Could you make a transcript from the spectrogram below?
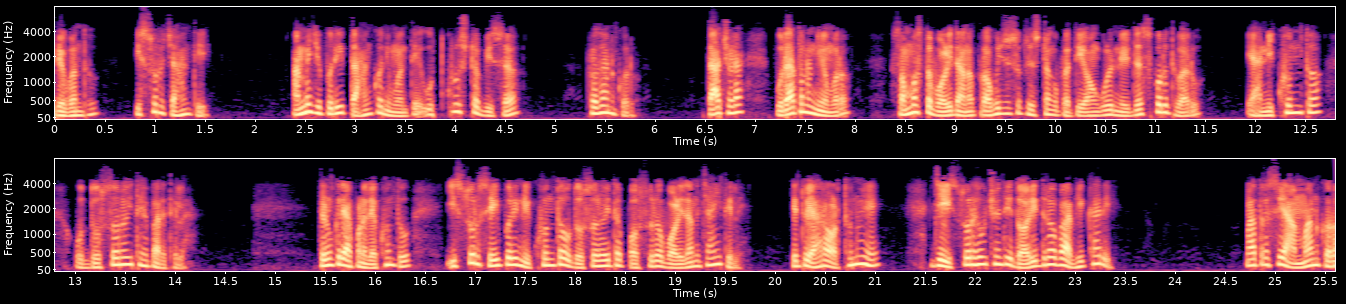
ପ୍ରିୟ ବନ୍ଧୁ ଈଶ୍ୱର ଚାହାନ୍ତି ଆମେ ଯେପରି ତାହାଙ୍କ ନିମନ୍ତେ ଉତ୍କୃଷ୍ଟ ବିଷୟ ପ୍ରଦାନ କରୁ। ତାଛଡ଼ା ପୁରାତନ ନିୟମର ସମସ୍ତ ବଳିଦାନ ପ୍ରଭୁ ଯୀଶୁଖ୍ରୀଷ୍ଟଙ୍କ ପ୍ରତି ଅଙ୍ଗୁଳି ନିର୍ଦ୍ଦେଶ କରୁଥିବାରୁ ଏହା ନିଖୁନ୍ତ ଓ ଦୋଷ ରହିତ ହେବାର ଥିଲା। ତେଣୁକରି ଆପଣ ଦେଖନ୍ତୁ ଈଶ୍ୱର ସେହିପରି ନିଖୁନ୍ତ ଓ ଦୋଷ ରହିତ ପଶୁର ବଳିଦାନ ଚାହିଁଥିଲେ। କିନ୍ତୁ ଏହାର ଅର୍ଥ ନୁହେଁ ଯେ ଈଶ୍ୱର ହେଉଛନ୍ତି ଦରିଦ୍ର ବା ଭିକାରୀ। ମାତ୍ର ସେ ଆମମାନଙ୍କର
